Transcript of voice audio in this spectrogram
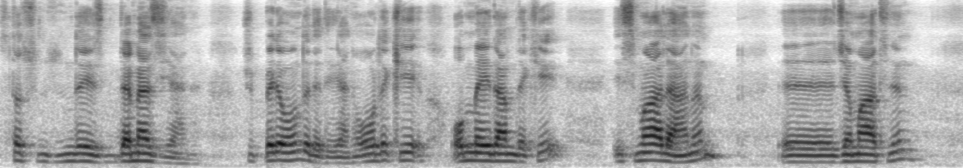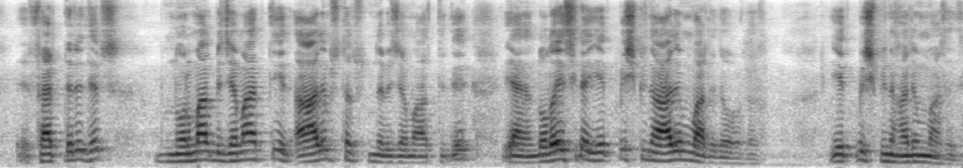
statüsündeyiz demez yani. Cübbeli onu da dedi yani. Oradaki o meydandaki İsmail Ağa'nın e, cemaatinin e, fertleridir. Normal bir cemaat değil. Alim statüsünde bir cemaat dedi. Yani dolayısıyla 70 bin alim var dedi orada. 70 bin alim var dedi.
